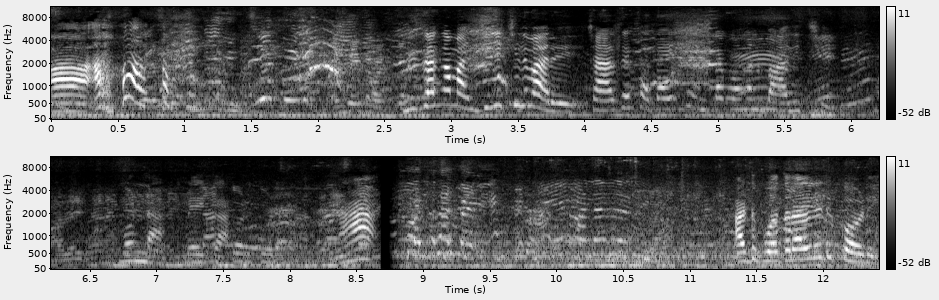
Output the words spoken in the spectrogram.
ఆ. నిజంగా మంచిగా ఇచ్చింది మరి? చాలా సేపు సతాయించి ఇంట్లో కొమ్మని బాగా ఇచ్చింది మొన్న మేక. అటు పోతరాజు ఇటు కోడి.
